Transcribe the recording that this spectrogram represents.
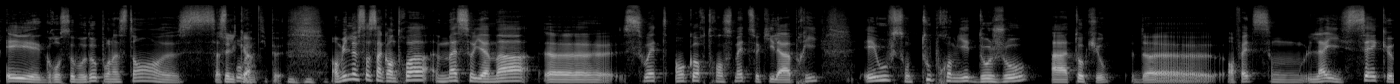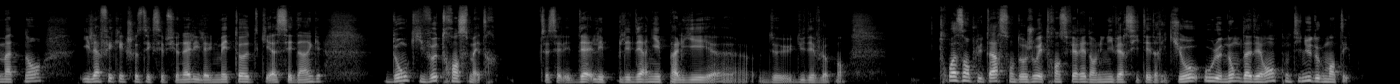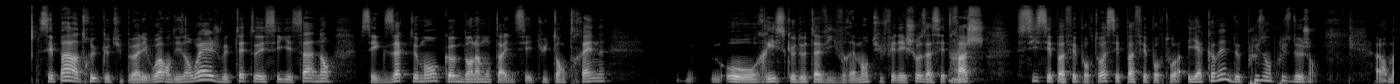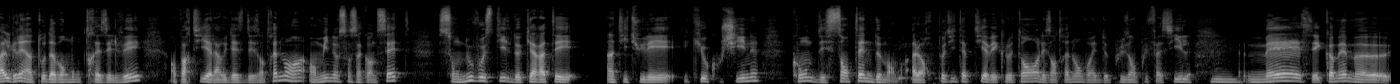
Et grosso modo, pour l'instant, euh, ça se le cas. un petit peu. En 1953, Masoyama euh, souhaite encore transmettre ce qu'il a appris et ouvre son tout premier dojo à Tokyo. De- en fait, son, là, il sait que maintenant, il a fait quelque chose d'exceptionnel, il a une méthode qui est assez dingue, donc il veut transmettre. Ça, C'est les, de- les- les derniers paliers euh, de- du développement. Trois ans plus tard, son dojo est transféré dans l'université de Rikyo, où le nombre d'adhérents continue d'augmenter. C'est pas un truc que tu peux aller voir en disant ouais, je vais peut-être essayer ça. Non, c'est exactement comme dans la montagne. C'est tu t'entraînes au risque de ta vie. Vraiment, tu fais des choses assez trash. Si c'est pas fait pour toi, c'est pas fait pour toi. Et il y a quand même de plus en plus de gens. Alors malgré un taux d'abandon très élevé, en partie à la rudesse des entraînements, hein, en 1957, son nouveau style de karaté intitulé Kyokushin compte des centaines de membres. Alors petit à petit avec le temps, les entraînements vont être de plus en plus faciles, Hmm. mais c'est quand même euh,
